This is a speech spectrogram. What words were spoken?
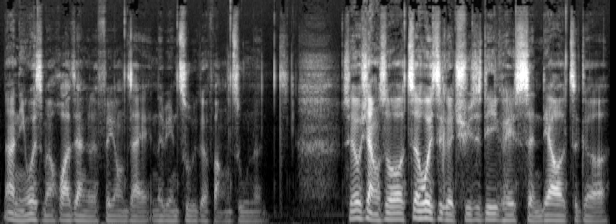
那你为什么要花这样的费用在那边租一个房租呢？所以我想说，这会是个趋势。第一，可以省掉这个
